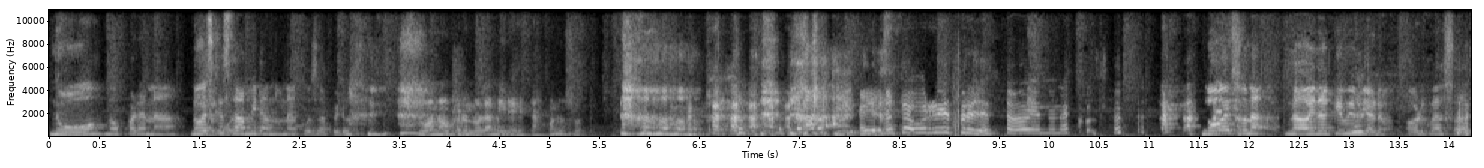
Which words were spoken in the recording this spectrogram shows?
No, no para nada. No, es que estaba mirando una cosa, pero No, no, pero no la mires, estás con nosotros. Ella no está aburrida, pero ya estaba viendo una cosa. no, es una, una vaina que me enviaron por WhatsApp.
